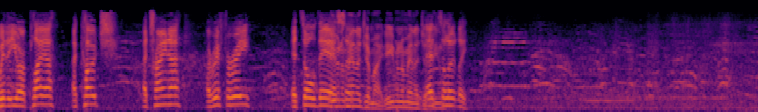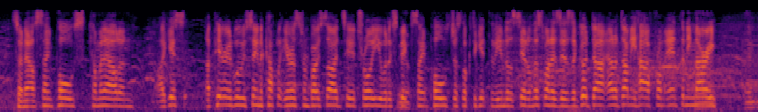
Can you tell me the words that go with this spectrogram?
whether you're a player, a coach, a trainer, a referee, it's all there. Even a manager, mate, even a manager. Even- Absolutely. So now St. Paul's coming out and I guess a period where we've seen a couple of errors from both sides here, Troy. You would expect Yep. St. Paul's just look to get to the end of the set on this one as there's a good dart out of dummy half from Anthony Murray. And,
